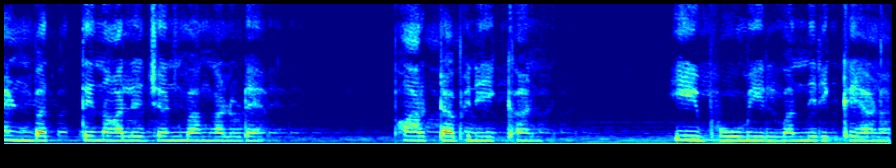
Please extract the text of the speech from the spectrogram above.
എൺപത്തിനാല് ജന്മങ്ങളുടെ പാർട്ട് അഭിനയിക്കാൻ ഈ ഭൂമിയിൽ വന്നിരിക്കുകയാണ്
